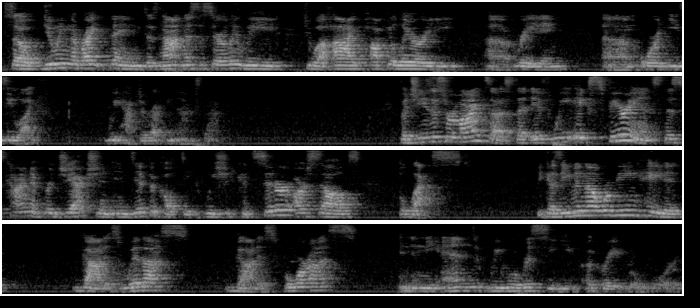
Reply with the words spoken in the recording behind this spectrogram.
So, doing the right thing does not necessarily lead to a high popularity uh, rating um, or an easy life. We have to recognize that. But Jesus reminds us that if we experience this kind of rejection and difficulty, we should consider ourselves blessed. Because even though we're being hated, God is with us, God is for us, and in the end, we will receive a great reward.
